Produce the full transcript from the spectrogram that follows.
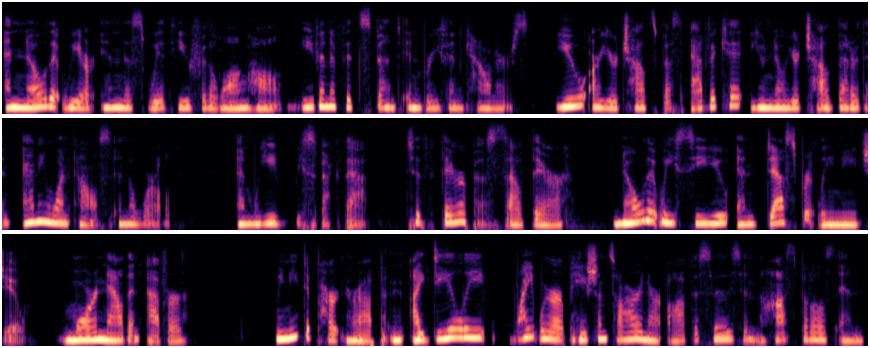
and know that we are in this with you for the long haul, even if it's spent in brief encounters. You are your child's best advocate. You know your child better than anyone else in the world, and we respect that. To the therapists out there, know that we see you and desperately need you more now than ever. We need to partner up and ideally right where our patients are in our offices, in the hospitals, and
